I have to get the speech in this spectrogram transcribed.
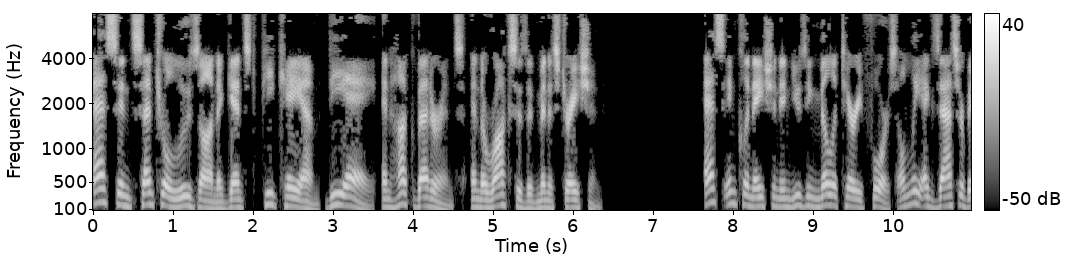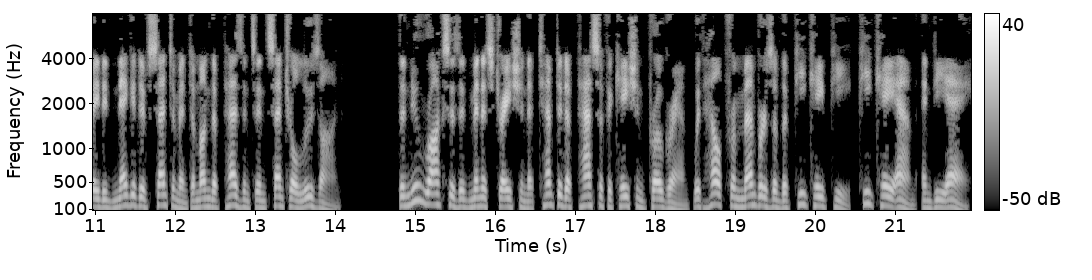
S in Central Luzon against PKM, DA, and Huk veterans, and the Roxas administration. S inclination in using military force only exacerbated negative sentiment among the peasants in central Luzon. The new Roxas administration attempted a pacification program, with help from members of the PKP, PKM, and DA.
